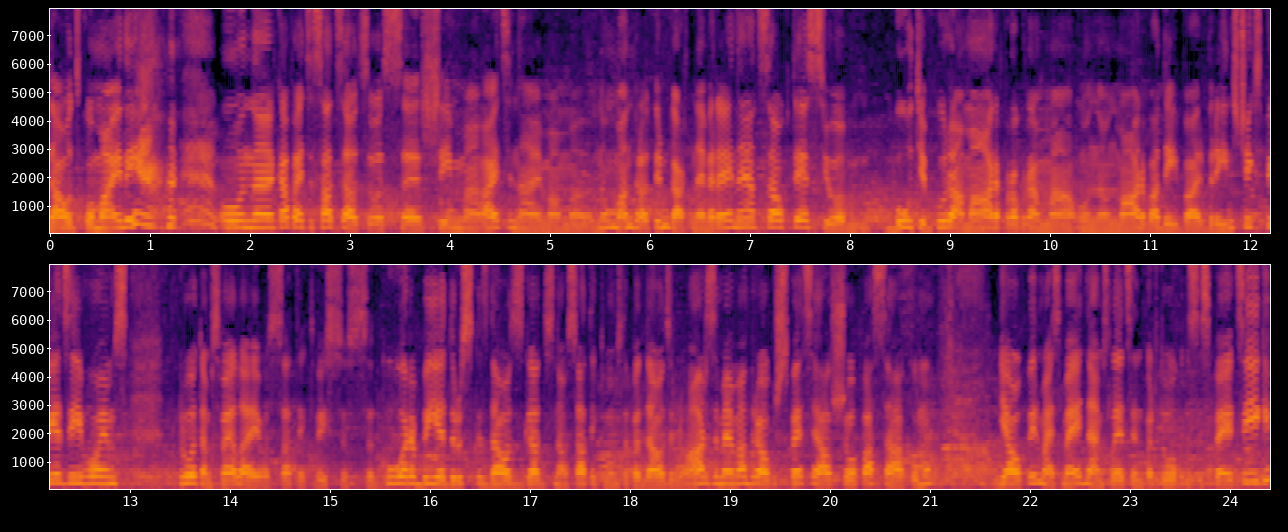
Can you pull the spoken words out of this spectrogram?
daudz ko mainīja. un, eh, kāpēc es atsaucos eh, šim eh, aicinājumam? Nu, manuprāt, pirmkārt, nevarēju neatsaukties, jo būt jebkurā māra programmā un, un māra vadībā ir brīnišķīgs piedzīvojums. Protams, vēlējos satikt visus kora biedrus, kas daudzus gadus nav satikti. Mums tepat daudz ir no ārzemēm atbraukuši speciāli šo pasākumu. Jau pirmais mēģinājums liecina par to, ka tas ir spēcīgi.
